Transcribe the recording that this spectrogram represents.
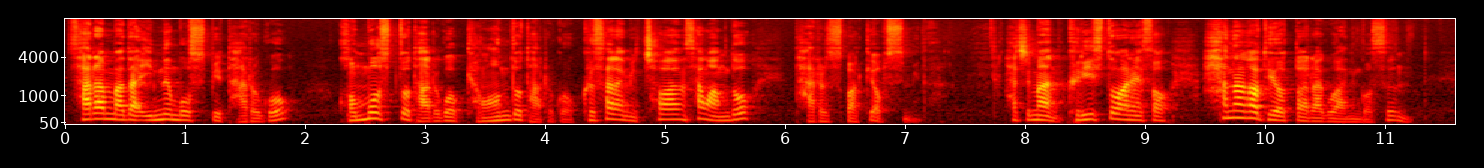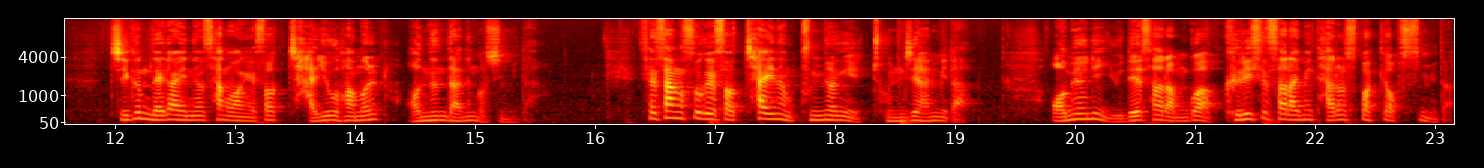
사람마다 있는 모습이 다르고 겉모습도 다르고 경험도 다르고 그 사람이 처한 상황도 다를 수밖에 없습니다. 하지만 그리스도 안에서 하나가 되었다라고 하는 것은 지금 내가 있는 상황에서 자유함을 얻는다는 것입니다. 세상 속에서 차이는 분명히 존재합니다. 엄연히 유대 사람과 그리스 사람이 다를 수밖에 없습니다.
